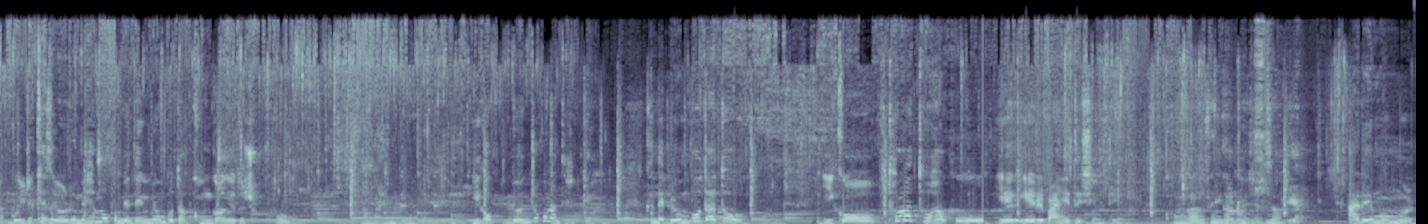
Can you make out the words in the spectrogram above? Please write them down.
갖고 이렇게 해서 여름에 해 먹으면 냉면보다 건강에도 좋고. 나 많이. 이거 면 조금만 드릴게요. 근데 면보다도 이거 토마토하고 얘, 얘를 많이 드시면 돼요. 건강 이거는 무슨 생각하셔서. 물이야? 아 레몬물.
